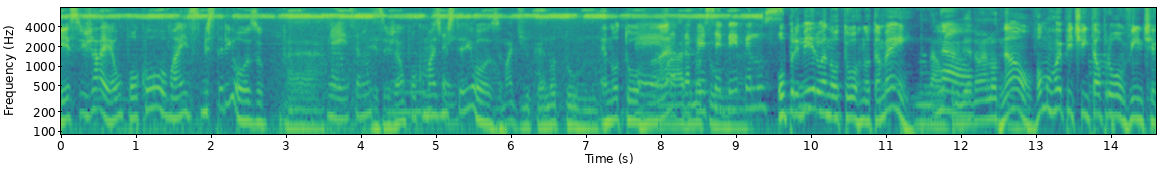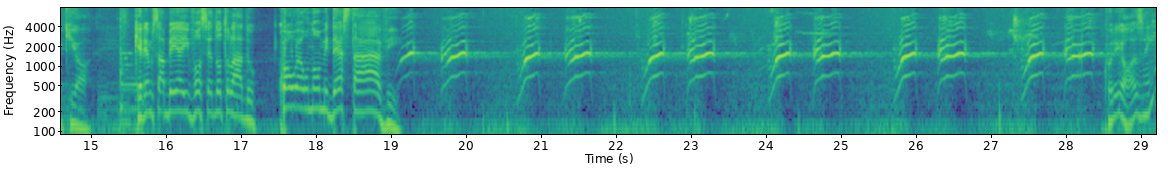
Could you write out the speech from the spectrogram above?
Esse já é um pouco mais misterioso. É, é esse eu não Esse já é um pouco mais sei. misterioso. Uma dica, é noturno. É noturno, é, né? Pra perceber pelos. O primeiro é noturno também? Não, não, o primeiro não é noturno. Não, vamos repetir então pro ouvinte aqui, ó. Queremos saber aí, você do outro lado, qual é o nome desta ave? Curioso, hein?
